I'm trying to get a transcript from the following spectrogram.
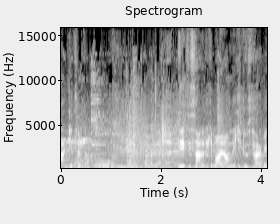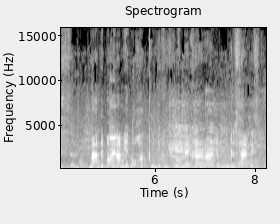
Ben getirdim. Diyetisyen dedi ki bayramda iki gün serbestsin. Ben de bayram yerine o hakkımı bugün kullanmaya karar verdim. Bugün serbestim.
